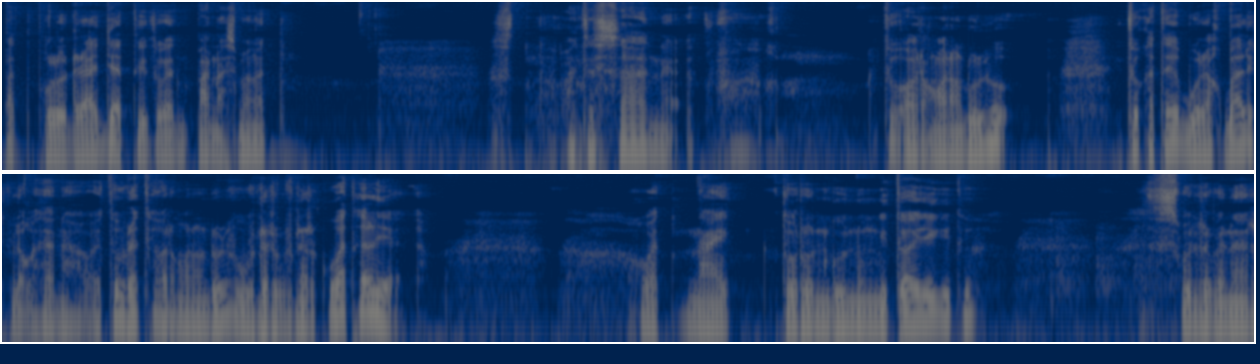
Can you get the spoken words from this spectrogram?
40 derajat gitu kan panas banget. Pantesan ya itu orang-orang dulu itu katanya bolak-balik loh ke sana. Oh, itu berarti orang-orang dulu bener-bener kuat kali ya. Kuat naik turun gunung gitu aja gitu. Bener-bener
